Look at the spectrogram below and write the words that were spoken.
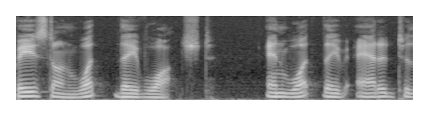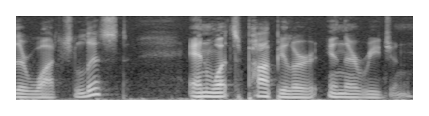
based on what they've watched and what they've added to their watch list and what's popular in their region.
